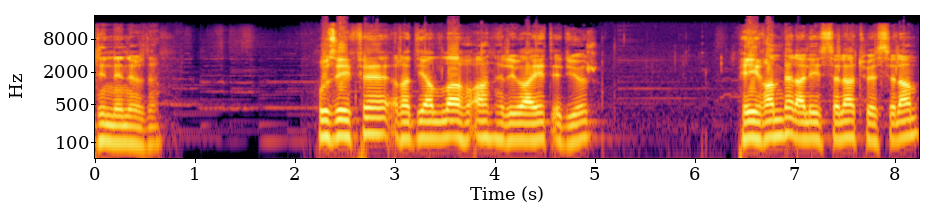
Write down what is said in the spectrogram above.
dinlenirdi. Huzeyfe radıyallahu anh rivayet ediyor. Peygamber aleyhissalatü vesselam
